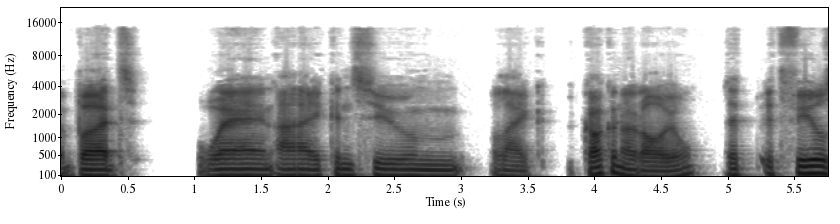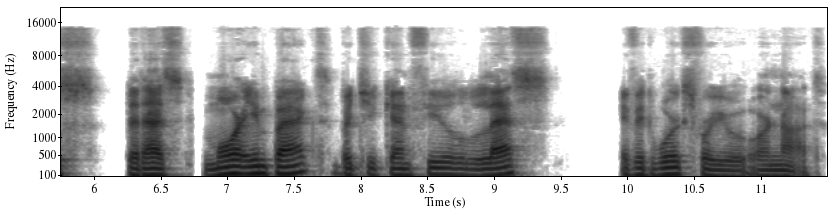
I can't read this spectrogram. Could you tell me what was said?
but when I consume like coconut oil, that it feels that has more impact, but you can feel less if it works for you or not.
